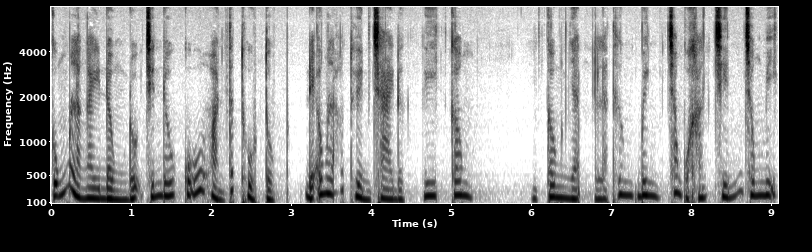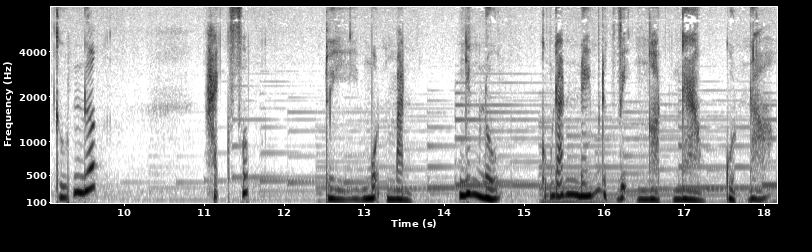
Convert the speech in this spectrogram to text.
cũng là ngày đồng đội chiến đấu cũ hoàn tất thủ tục để ông lão thuyền trài được ghi công công nhận là thương binh trong cuộc kháng chiến chống Mỹ cứu nước. Hạnh phúc, tuy muộn mằn nhưng nú cũng đã nếm được vị ngọt ngào của nó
